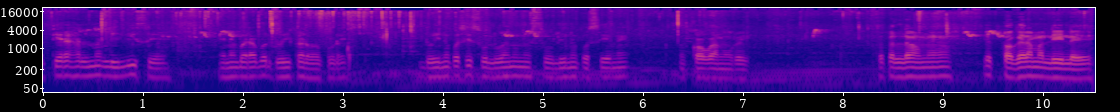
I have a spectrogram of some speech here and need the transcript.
અત્યારે હાલમાં લીલી છે. એને બરાબર ધોઈ કાઢવા પડે. ધોઈને પછી સોલવાનું ને સોલીને પછી એને કવાનું રહે. તો પહેલાં અમે એક ટગારામાં લઈ લઈએ.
